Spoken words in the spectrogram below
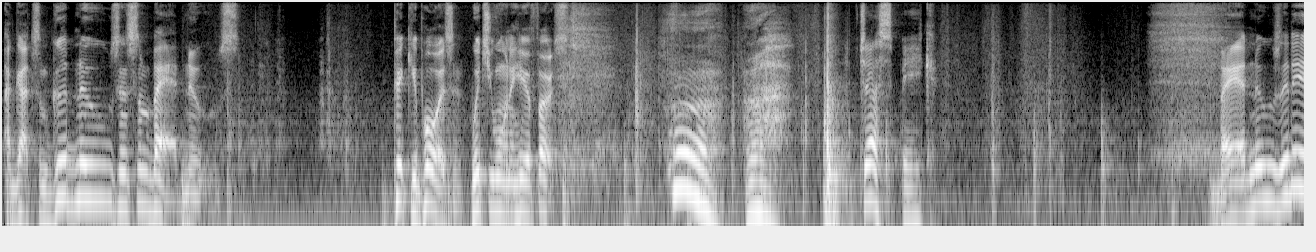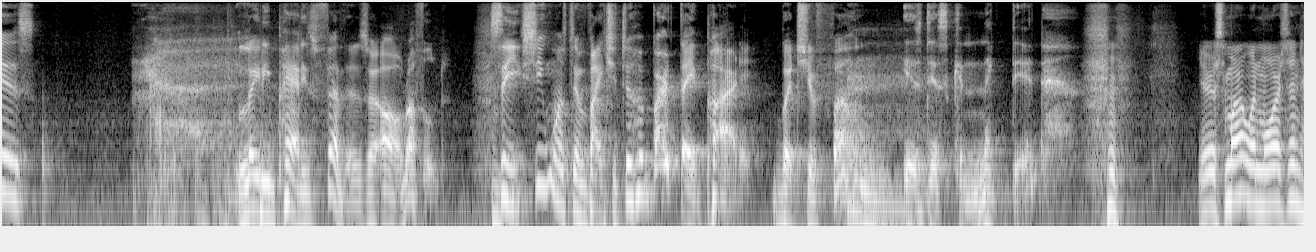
I got some good news and some bad news. Pick your poison. Which you want to hear first? Just speak. Bad news it is. Lady Patty's feathers are all ruffled. See, she wants to invite you to her birthday party, but your phone is disconnected. You're a smart one, Morrison.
